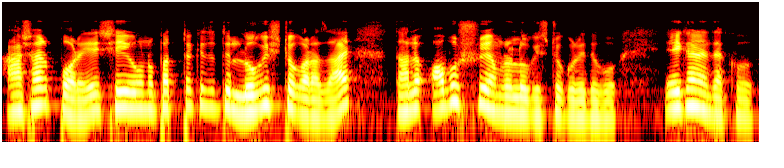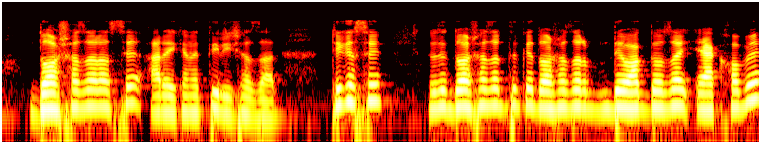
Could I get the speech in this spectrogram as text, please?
আসার পরে সেই অনুপাতটাকে যদি লঘিষ্ঠ করা যায়, তাহলে অবশ্যই আমরা লঘিষ্ঠ করে দেব। এইখানে দেখো, দশ হাজার আছে আর এখানে তিরিশ হাজার। ঠিক আছে? যদি দশ হাজার থেকে দশ হাজার দিয়ে ভাগ দেওয়া যায়, এক হবে।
